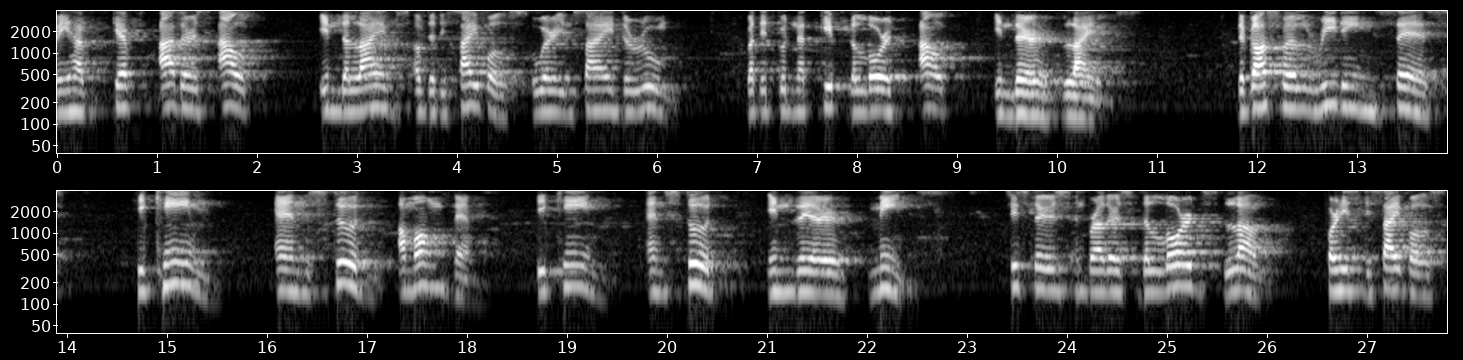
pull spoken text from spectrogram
may have kept others out in the lives of the disciples who were inside the room, but it could not keep the Lord out in their lives. The gospel reading says, He came and stood among them. He came and stood in their midst. Sisters and brothers, the Lord's love for His disciples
